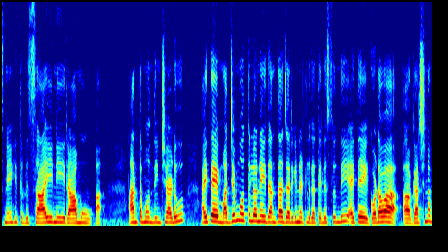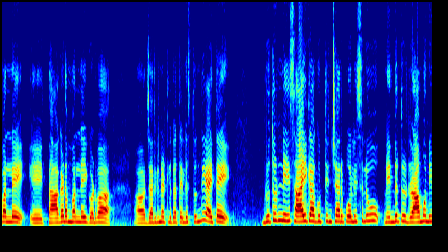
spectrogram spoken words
స్నేహితుడు సాయిని రాము అంతమొందించాడు. అయితే మద్యం మత్తులోనే ఇదంతా జరిగినట్లుగా తెలుస్తుంది. అయితే గొడవ ఘర్షణ వల్లే తాగడం వల్లే గొడవ జరిగినట్లుగా తెలుస్తుంది. అయితే మృతుడిని సాయిగా గుర్తించారు పోలీసులు. నిందితుడు రాముని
